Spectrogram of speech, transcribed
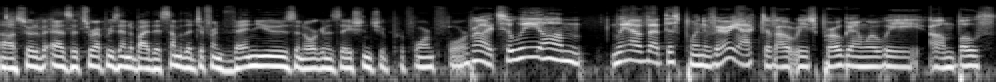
uh, sort of as it's represented by the, some of the different venues and organizations you've performed for? Right. So we um we have at this point a very active outreach program where we um both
